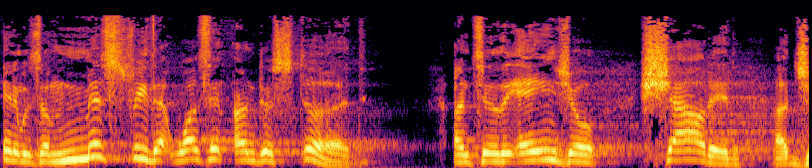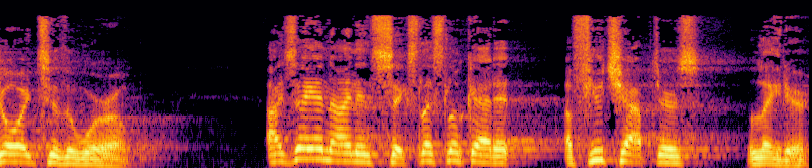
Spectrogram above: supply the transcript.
And it was a mystery that wasn't understood until the angel shouted a joy to the world. Isaiah 9 and 6, let's look at it a few chapters later.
